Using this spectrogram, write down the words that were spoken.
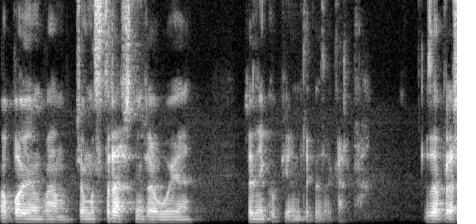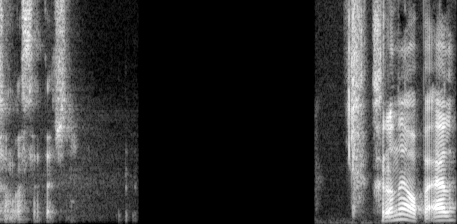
opowiem Wam, czemu strasznie żałuję, że nie kupiłem tego zegarka. Zapraszam Was serdecznie. Chroneo.pl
